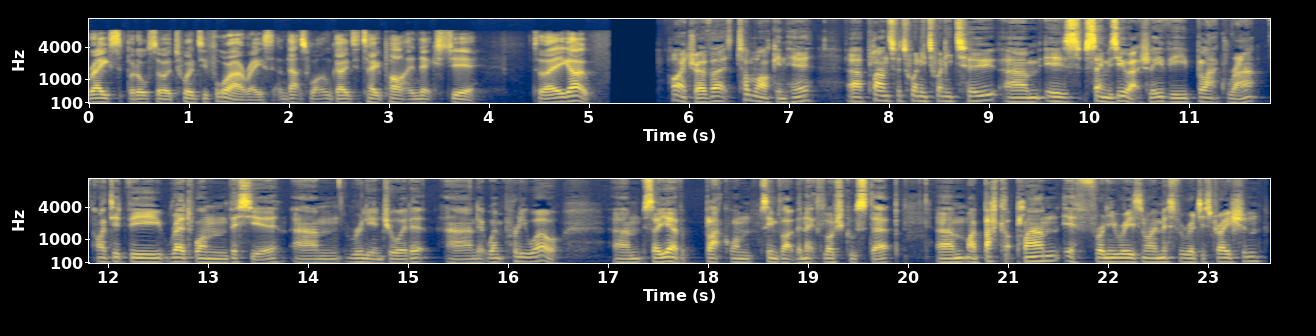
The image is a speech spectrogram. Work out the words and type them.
race, but also a 24 hour race, and that's what I'm going to take part in next year. So there you go. Hi Trevor, it's Tom Larkin here. Uh, plans for 2022 um, is same as you actually, the Black Rat. I did the red one this year, um, really enjoyed it, and it went pretty well. Um, so yeah, the black one seems like the next logical step. Um, my backup plan, if for any reason I miss the registration,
